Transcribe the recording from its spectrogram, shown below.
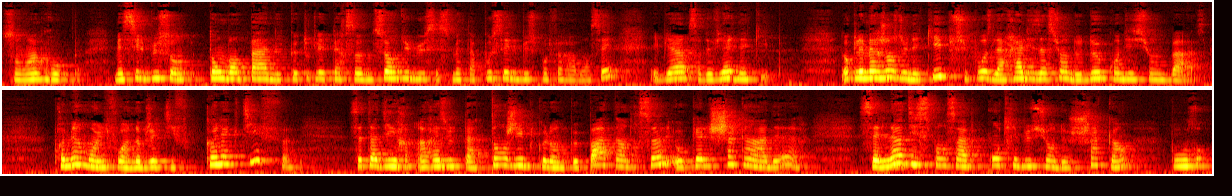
sont un groupe. Mais si le bus tombe en panne et que toutes les personnes sortent du bus et se mettent à pousser le bus pour le faire avancer, eh bien, ça devient une équipe. Donc l'émergence d'une équipe suppose la réalisation de deux conditions de base. Premièrement, il faut un objectif collectif, c'est-à-dire un résultat tangible que l'on ne peut pas atteindre seul et auquel chacun adhère. C'est l'indispensable contribution de chacun pour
